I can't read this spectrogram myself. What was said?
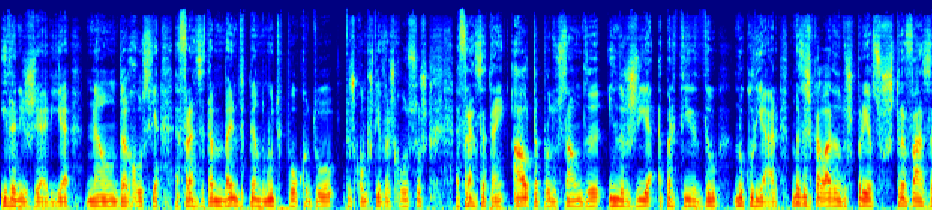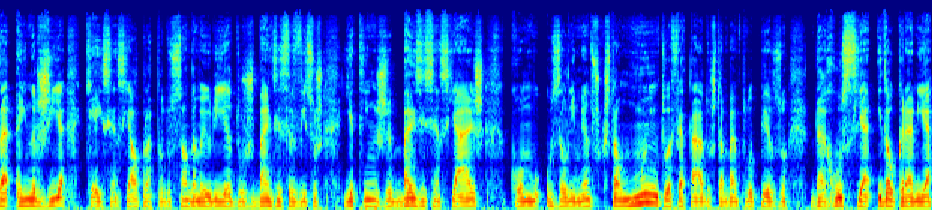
e da Nigéria, não da Rússia. A França também depende muito pouco do, dos combustíveis russos. A França tem alta produção de energia a partir do nuclear, mas a escalada dos preços extravasa a energia, que é essencial para a produção da maioria dos bens e serviços e atinge bens essenciais como os alimentos, que estão muito afetados também pelo peso da Rússia e da Ucrânia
